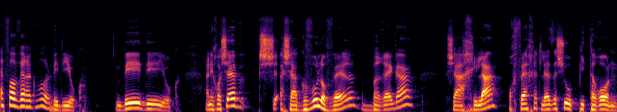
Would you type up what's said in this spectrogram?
איפה עובר הגבול? בדיוק. בדיוק. אני חושב ש- שהגבול עובר ברגע שהאכילה הופכת לאיזשהו פתרון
